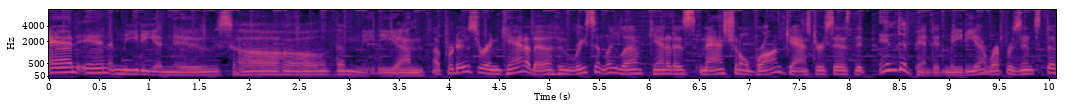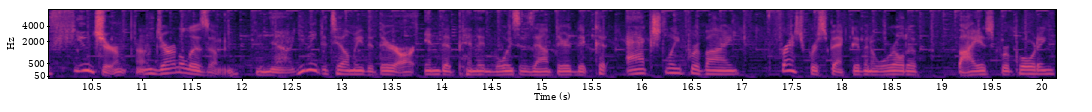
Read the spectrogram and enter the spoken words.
And in media news, oh, the media. A producer in Canada who recently left Canada's national broadcaster says that independent media represents the future of journalism. No, you mean to tell me that there are independent voices out there that could actually provide fresh perspective in a world of biased reporting?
